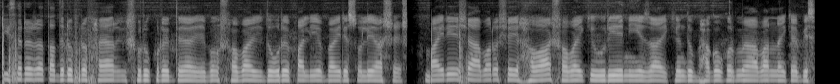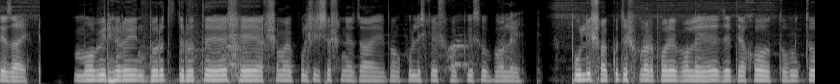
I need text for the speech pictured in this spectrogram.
টিচারেরা তাদের উপরে ফায়ার শুরু করে দেয় এবং সবাই দৌড়ে পালিয়ে বাইরে চলে আসে। বাইরে এসে আবারও সেই হাওয়া সবাইকে উড়িয়ে নিয়ে যায়, কিন্তু ভাগ্যকর্মে আবার নায়িকা বেঁচে যায়। মুভির হিরোইন দৌড়তে দৌড়তে সে একসময় পুলিশ স্টেশনে যায় এবং পুলিশকে সব কিছু বলে। পুলিশ সব কিছু শোনার পরে বলে, যে দেখো, তুমি তো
